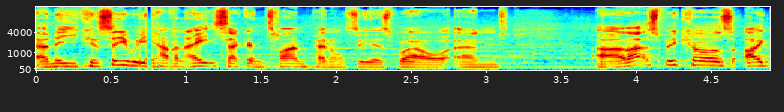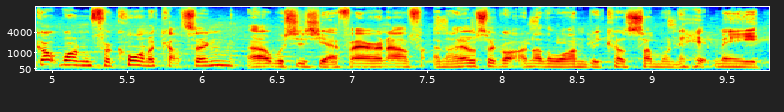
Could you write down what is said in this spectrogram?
And you can see we have an 8 second time penalty as well, and uh, that's because I got one for corner cutting, uh, which is, yeah, fair enough, and I also got another one because someone hit me,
